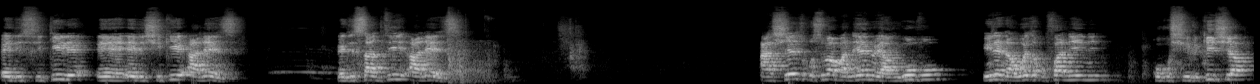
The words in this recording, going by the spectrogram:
edishikie à l'aise et de sentir à l'aise ashezi kusema maneno ya nguvu ile naweza kufanya nini? Kukushirikisha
